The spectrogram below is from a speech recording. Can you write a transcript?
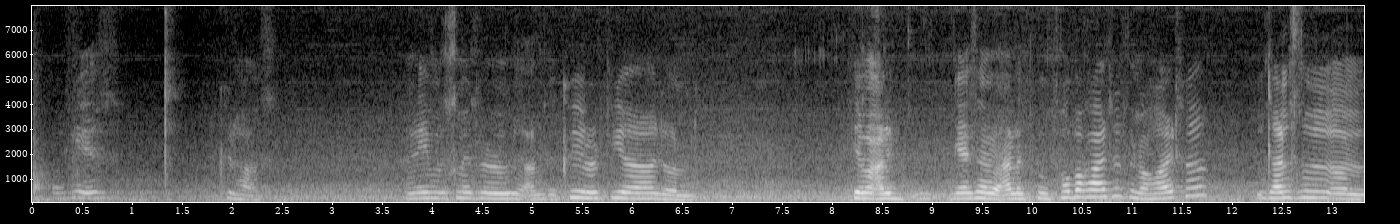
Und hier ist Kühlhaus. Lebensmittel angekühlt wird und hier haben alle, gestern alles gut vorbereitet für heute. Den ganzen und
